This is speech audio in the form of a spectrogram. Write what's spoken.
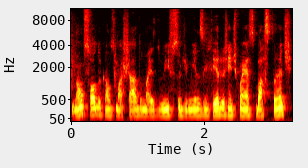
não só do Campus Machado, mas do IFSU de Minas inteiro, a gente conhece bastante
